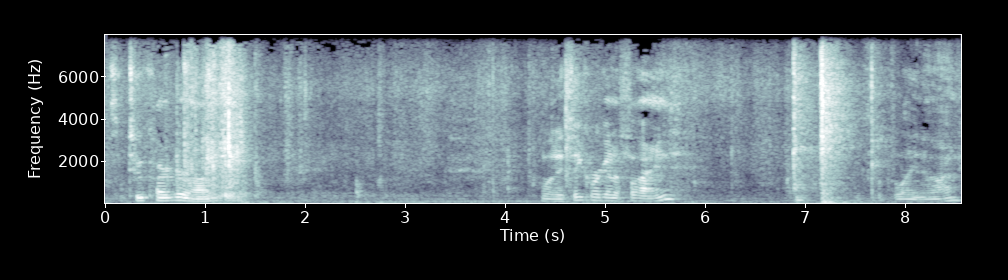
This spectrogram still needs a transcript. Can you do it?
It's a two-car garage. What I think we're gonna find, on.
